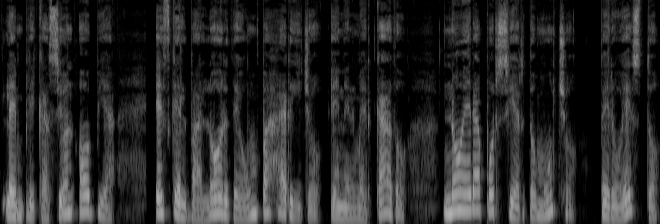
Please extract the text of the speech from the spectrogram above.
La implicación obvia es que el valor de un pajarillo en el mercado no era, por cierto, mucho, pero esto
